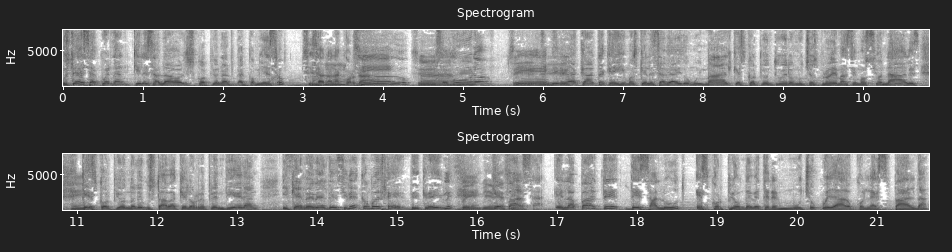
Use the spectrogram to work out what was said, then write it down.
¿Ustedes se acuerdan quién les hablaba del escorpión al, al comienzo? Si se habrán acordado. Sí. Sí, sí, ¿Seguro? Sí, sí, sí. Miren la carta que dijimos que les había ido muy mal, que Escorpión tuvieron muchos problemas emocionales, que Escorpión no le gustaba que lo reprendieran y que es rebelde. ¿Sí ven cómo es de, de increíble? Sí, bien ¿Qué pasa? En la parte de salud, Escorpión debe tener mucho cuidado con la espalda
